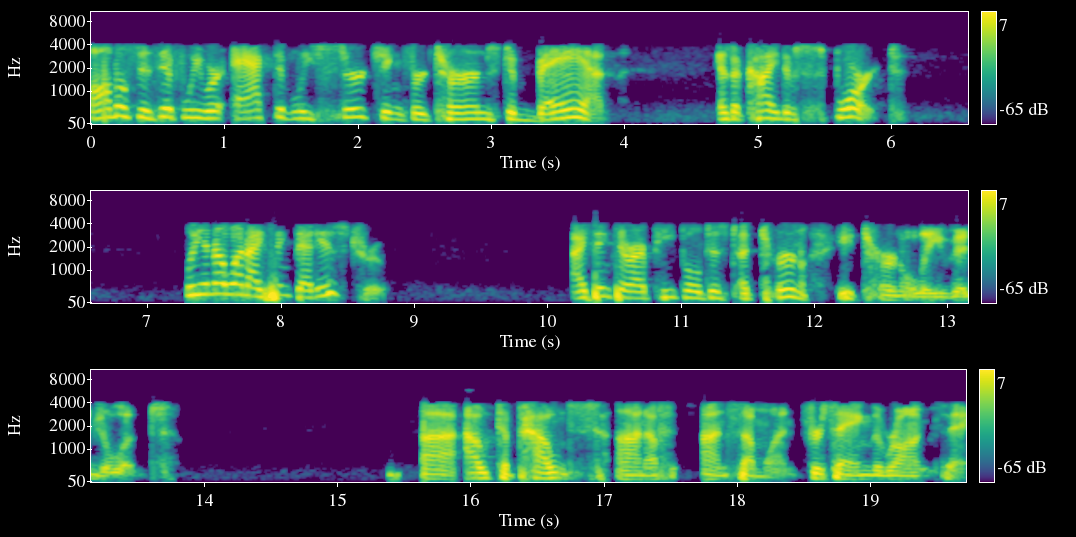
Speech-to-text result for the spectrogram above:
almost as if we were actively searching for terms to ban as a kind of sport. Well, you know what? I think that is true. I think there are people just eternal, eternally vigilant, uh, out to pounce on a on someone for saying the wrong thing.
